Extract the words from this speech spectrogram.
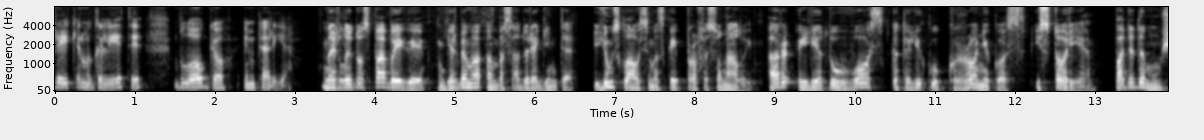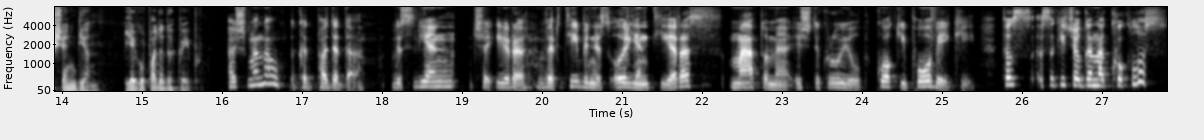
reikia nugalėti blogio imperiją. Na ir laidos pabaigai, gerbiama ambasadorė Gintė, jums klausimas kaip profesionalui. Ar Lietuvos katalikų kronikos istorija padeda mums šiandien? Jeigu padeda, kaip? Aš manau, kad padeda. Vis vien čia yra vertybinis orientyras, matome iš tikrųjų kokį poveikį. Toks, sakyčiau, gana kuklus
